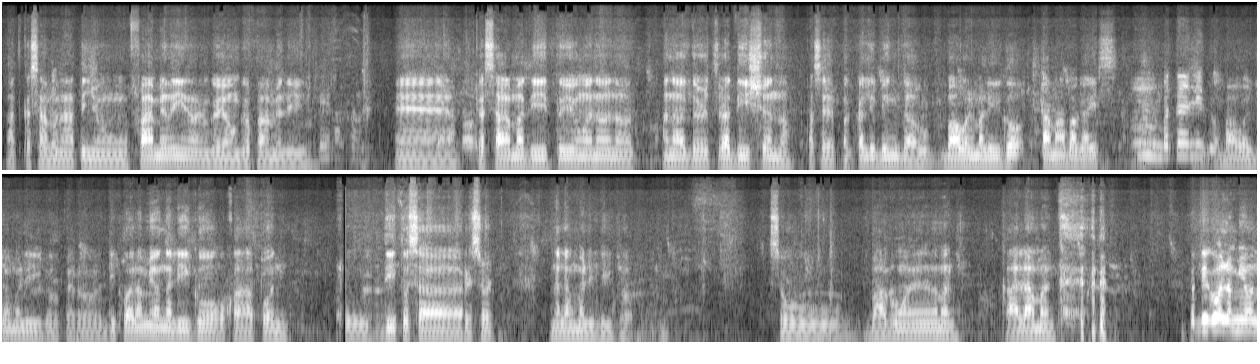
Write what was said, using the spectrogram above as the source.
At kasama natin yung family, no, yung Gayonga family. And kasama dito yung ano no, another tradition no. Kasi pagkalibing daw, bawal maligo. Tama ba guys? Hmm, ba't naligo? Bawal daw maligo. Pero di ko alam yun, naligo ako kahapon. So, dito sa resort na lang maliligo. So, bagong ano na naman, kaalaman. Ba't di ko alam yun?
